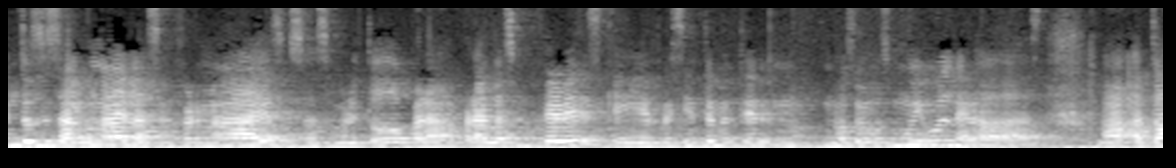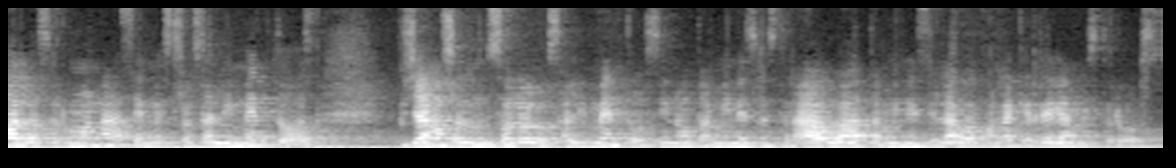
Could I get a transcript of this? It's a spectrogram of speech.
Entonces, alguna de las enfermedades, o sea, sobre todo para, para las mujeres, que recientemente nos vemos muy vulneradas a, a todas las hormonas en nuestros alimentos, pues ya no son solo los alimentos, sino también es nuestra agua, también es el agua con la que riegan nuestros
